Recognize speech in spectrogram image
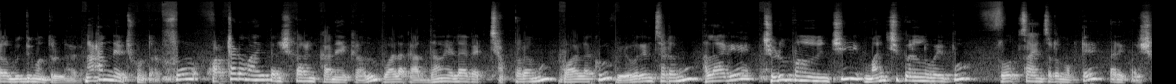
చాలా బుద్ధిమంతుల్లాగా నటన నేర్చుకుంటారు. సో కొట్టడం అనేది పరిష్కారం కానే కాదు. వాళ్ళకి అర్థమయ్యేలాగా చెప్పడము వాళ్ళకు వివరించడము అలాగే చెడు పనుల నుంచి మంచి పనుల వైపు ప్రోత్సహించడం ఒకటే దానికి పరిష్కారం.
